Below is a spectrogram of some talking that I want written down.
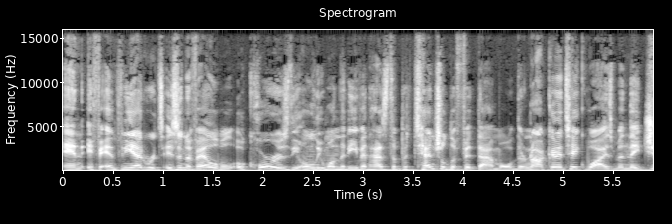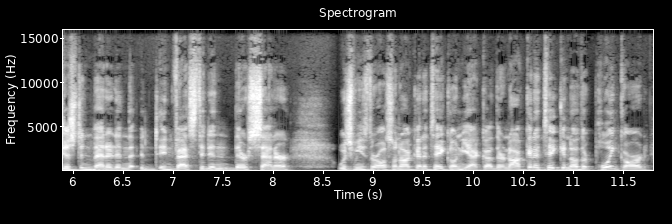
And if Anthony Edwards isn't available, Okoro is the only one that even has the potential to fit that mold. They're not going to take Wiseman. They just invented and invested in their center, which means they're also not going to take Onyeka. They're not going to take another point guard.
